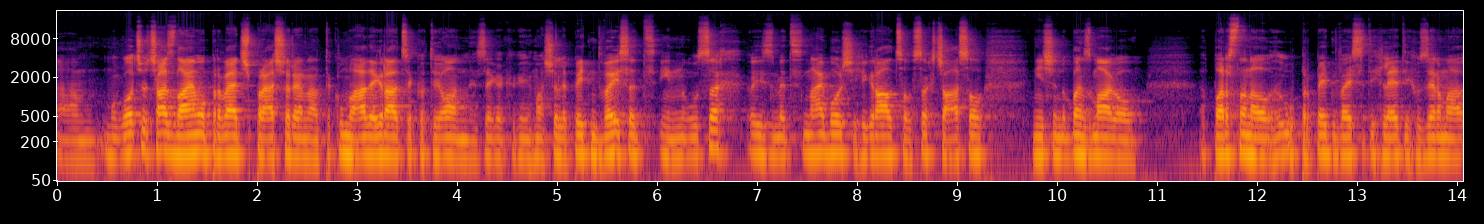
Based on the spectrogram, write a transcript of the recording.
Um, mogoče včasih dajemo preveč prešere na tako mlade igralce kot je on, zdaj ki ima šele 25 in vseh izmed najboljših igralcev vseh časov ni še noben zmagal. Prstana v pri 25 letih, oziroma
